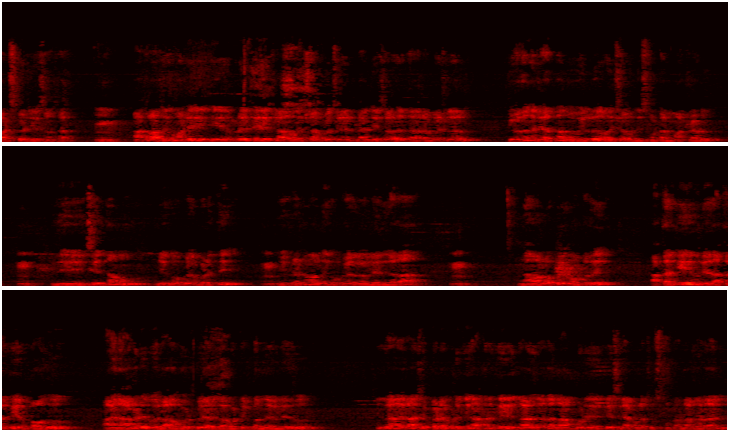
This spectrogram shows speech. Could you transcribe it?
పార్టిసిపేట్ చేసాం సార్. ఆ తర్వాత ఇక మళ్ళీ ఎప్పుడైతే ఇట్లా వైన్ షాప్ వచ్చి ప్లాన్ చేశారో ఇక రమేష్ గారు ఈ విధంగా చేద్దాం నువ్వు వెళ్ళు వైన్ షాప్ తీసుకుంటాను మాట్లాడు. ఇది చేద్దాము నీకు ఉపయోగపడుద్ది నీ ఫ్రెండ్ వల్ల నీకు ఉపయోగం లేదు కదా. నా వల్ల ఉపయోగం ఉంటుంది. అతనికి ఏం లేదు అతనికి ఏం పోదు ఆయన ఆల్రెడీ ఇలా ఓడిపోయాడు కాబట్టి ఇబ్బంది ఏం లేదు. ఇంకా ఇలా చెప్పేటప్పటికి అతనికి ఏం కాదు కదా నాకు కూడా ఏ కేసు లేకుండా చూసుకుంటున్నారు కదా అని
